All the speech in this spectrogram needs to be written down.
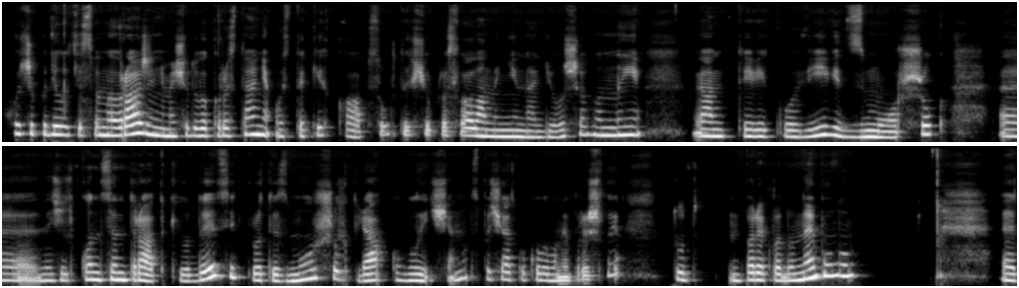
Хочу поділитися своїми враженнями щодо використання ось таких капсул, тих, що прислала мені Надюша. Вони антивікові від зморшок. Е, значить, концентрат Q10 проти зморшок для обличчя. Ну, спочатку, коли вони прийшли, тут перекладу не було. Е,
